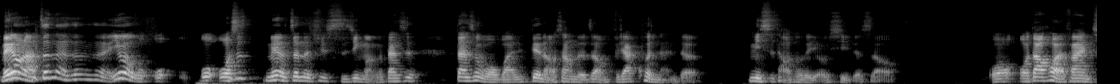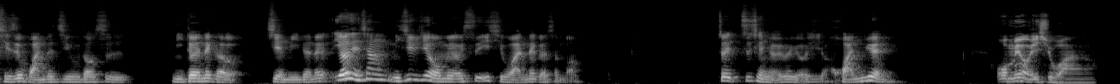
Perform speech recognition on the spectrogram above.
没有啦，真的，真的，真的，因为我我我我是没有真的去实境玩过，但是但是我玩电脑上的这种比较困难的密室逃脱的游戏的时候，我我到后来发现，其实玩的几乎都是你对那个解谜的那个，有点像你记不记得我们有一次一起玩那个什么，最之前有一个游戏叫还愿我没有一起玩啊。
